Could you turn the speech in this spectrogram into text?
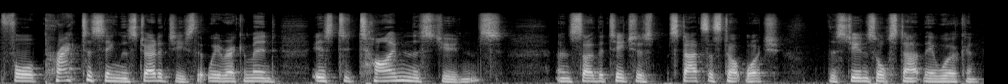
for practicing the strategies that we recommend is to time the students and so the teacher starts a stopwatch, the students all start their work and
